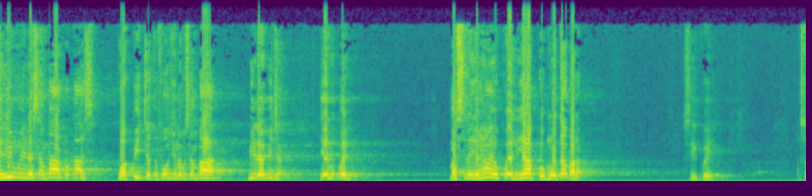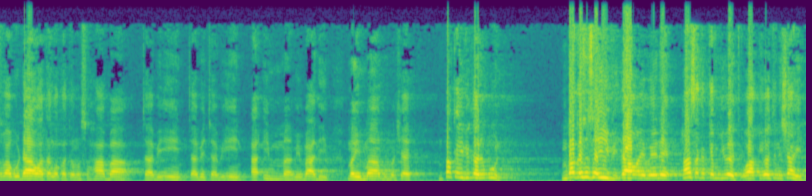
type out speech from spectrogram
Elimu inasambaa kwa kasi kwa picha tofauti inavyosambaa bila ya picha? Je ni kweli maslahi hayo kweli yapo mutabara. Si kweli. Kwa sababu dawa tangu wakati wa masahaba tabiin tabi tabiin aima min baadhi maimamu mashaikh mpaka hivi karibuni. Mpaka sasa hivi dawa imeenea hasa katika mji wetu waki yote ni shahidi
